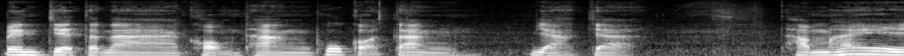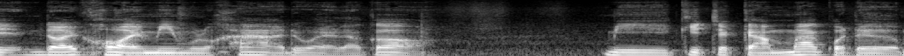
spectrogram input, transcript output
เป็นเจตนาของทางผู้ก่อตั้ง อยากจะทำให้ดอยคอยมีมูลค่าด้วย แล้วก็มีกิจกรรมมากกว่าเดิม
